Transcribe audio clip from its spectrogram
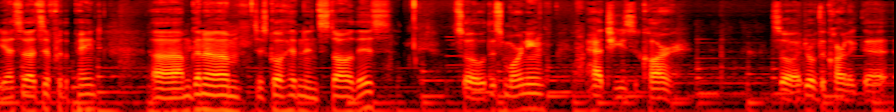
yeah, so that's it for the paint uh, I'm gonna um, just go ahead and install this. So this morning I had to use the car. So I drove the car like that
